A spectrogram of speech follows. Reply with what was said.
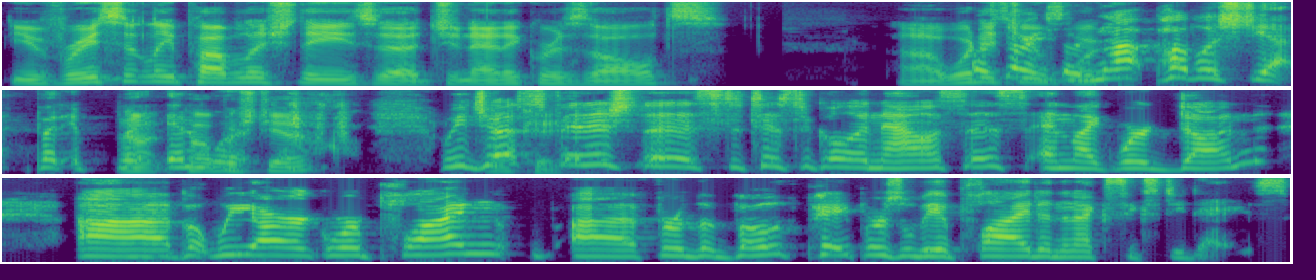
you've recently published these uh, genetic results Uh, what oh, did sorry, you? So what, not published yet, but, but not published work. yet. we just Okay. finished the statistical analysis and like we're done. Uh, but we are we're applying uh, for the both papers will be applied in the next 60 days.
